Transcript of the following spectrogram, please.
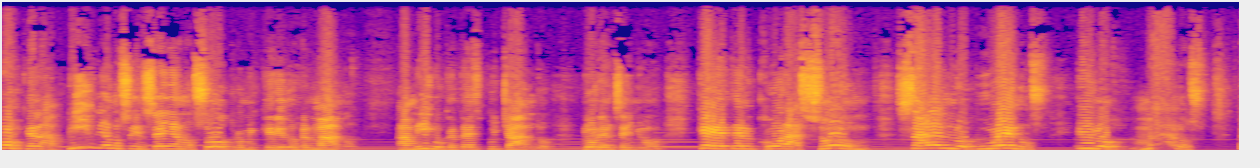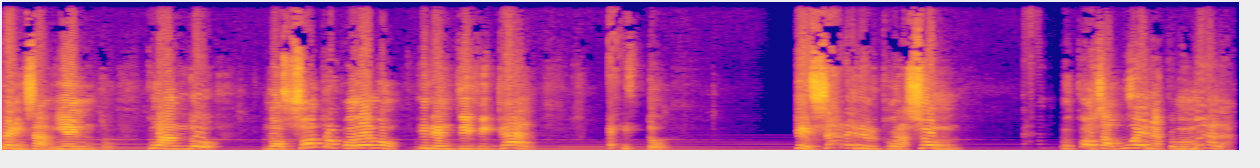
Porque la Biblia nos enseña a nosotros, mis queridos hermanos, amigos que está escuchando, gloria al Señor, que del corazón salen los buenos y los malos pensamientos. Cuando nosotros podemos identificar esto que sale del corazón, tanto cosas buenas como malas,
